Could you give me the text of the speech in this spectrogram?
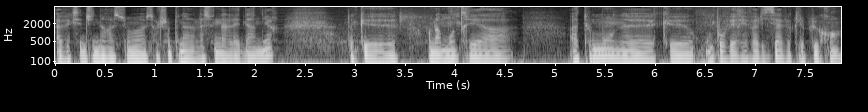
avec cette génération euh, sur le championnat national l'année dernière. Donc, euh, on a montré à, à tout le monde euh, qu'on pouvait rivaliser avec les plus grands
